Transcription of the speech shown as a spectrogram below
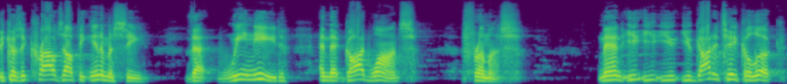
because it crowds out the intimacy that we need and that God wants from us. Man, you, you, you got to take a look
